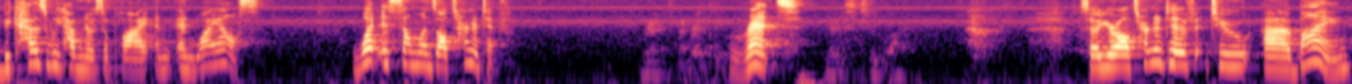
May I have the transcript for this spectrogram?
because we have no supply. And, and why else? What is someone's alternative? Rent. So your alternative to uh, buying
